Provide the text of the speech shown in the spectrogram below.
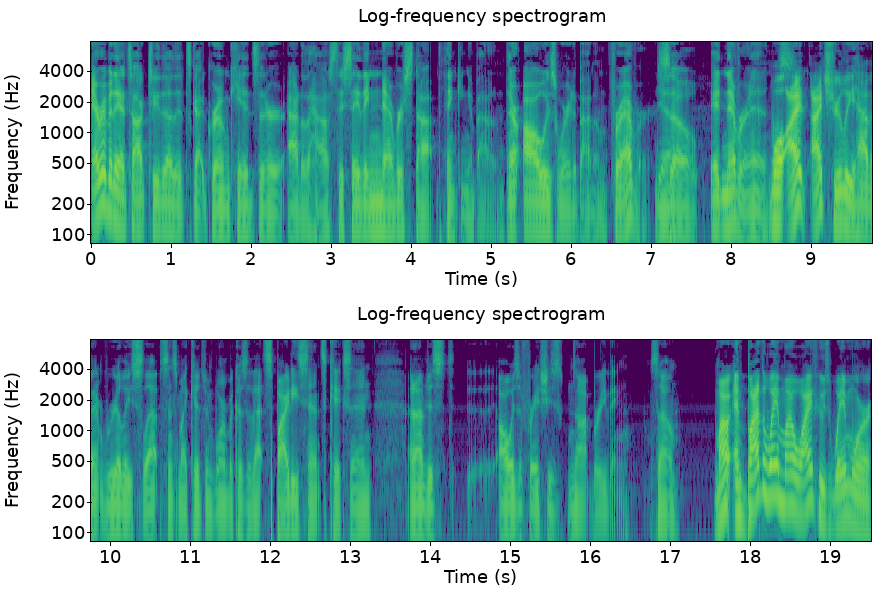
Everybody I talk to though that's got grown kids that are out of the house, they say they never stop thinking about them. They're always worried about them forever. Yeah. So it never ends. Well, I I truly haven't really slept since my kid's been born because of that spidey sense kicks in. and I'm just uh, always afraid she's not breathing. So. My, and by the way, my wife, who's way more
